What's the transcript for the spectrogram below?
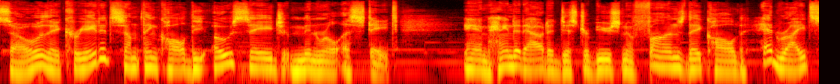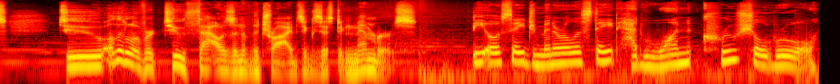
So they created something called the Osage Mineral Estate and handed out a distribution of funds they called head rights to a little over 2,000 of the tribe's existing members. The Osage Mineral Estate had one crucial rule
